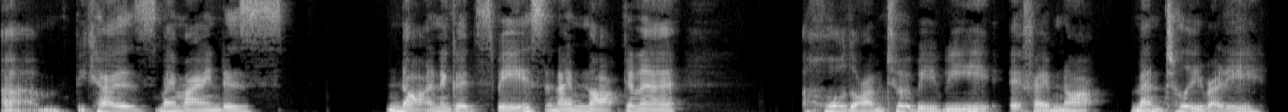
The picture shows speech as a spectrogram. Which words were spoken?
um, because my mind is not in a good space and I'm not to hold on to a baby if I'm not mentally ready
